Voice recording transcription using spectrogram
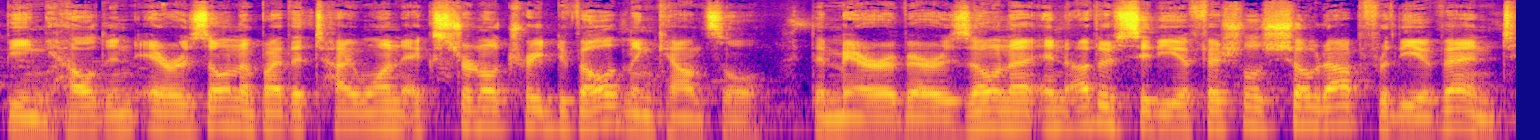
being held in Arizona by the Taiwan External Trade Development Council. The mayor of Arizona and other city officials showed up for the event,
